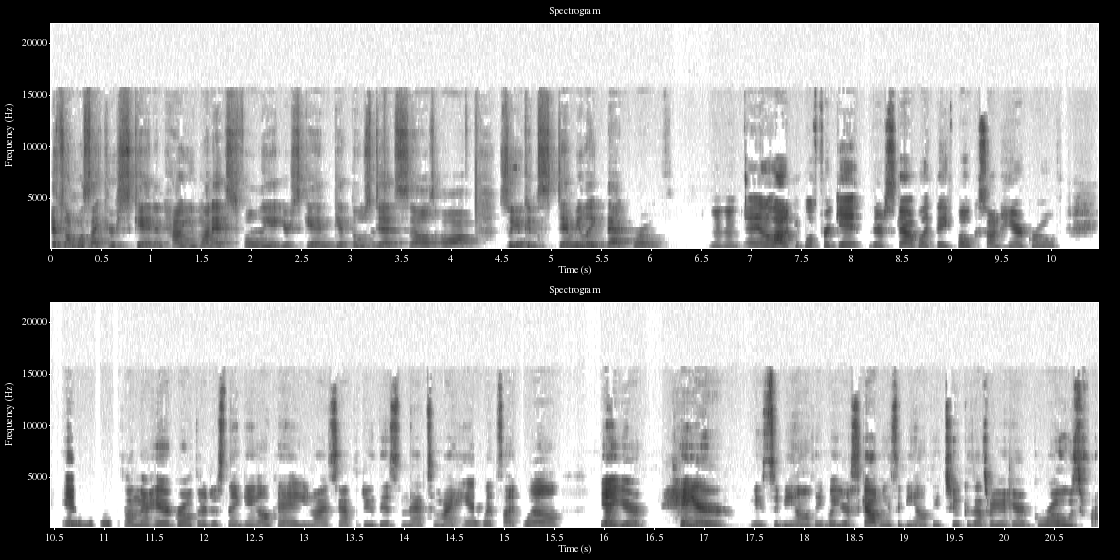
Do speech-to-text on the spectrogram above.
it's almost like your skin and how you want to exfoliate your skin, get those mm-hmm. dead cells off so you can stimulate that growth. Mm-hmm. And a lot of people forget their scalp, like they focus on hair growth and focus on their hair growth, they're just thinking, okay, you know, I just have to do this and that to my hair. But it's like, well, yeah, your hair needs to be healthy, but your scalp needs to be healthy too, because that's where your hair grows from.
